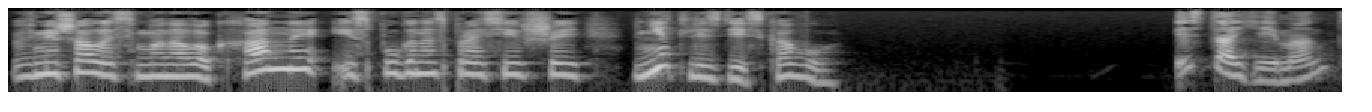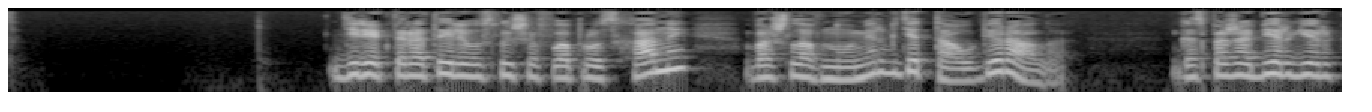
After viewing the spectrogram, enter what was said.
вмешалась в монолог Ханны, испуганно спросившей, нет ли здесь кого. «Ist da jemand?» Директор отеля, услышав вопрос Ханны, вошла в номер, где та убирала. Госпожа Бергер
